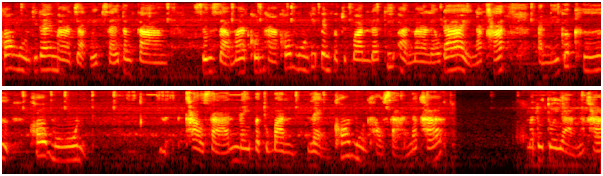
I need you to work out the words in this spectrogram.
ข้อมูลที่ได้มาจากเว็บไซต์ต่างๆ ซึ่งสามารถค้นหาข้อมูลที่เป็นปัจจุบันและที่ผ่านมาแล้วได้นะคะ อันนี้ก็คือข้อมูลข่าวสารในปัจจุบันแหล่งข้อมูลข่าวสารนะคะ มาดูตัวอย่างนะคะ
